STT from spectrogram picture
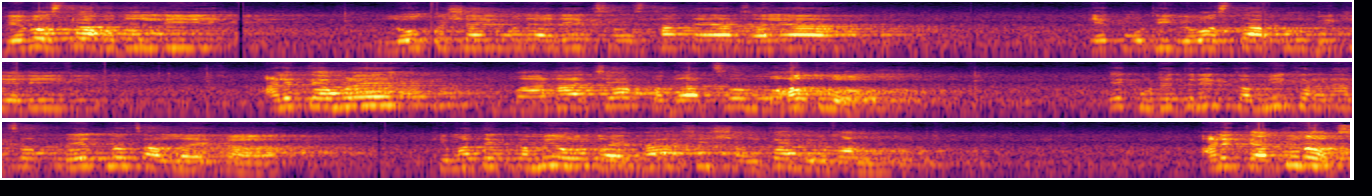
व्यवस्था बदलली लोकशाहीमध्ये अनेक संस्था तयार झाल्या एक मोठी व्यवस्था आपण उभी केली आणि त्यामुळे मानाच्या पदाचं महत्त्व हे कुठेतरी कमी करण्याचा प्रयत्न चालला आहे का? किंवा ते कमी होत आहे का अशी शंका निर्माण होत होती. आणि त्यातूनच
